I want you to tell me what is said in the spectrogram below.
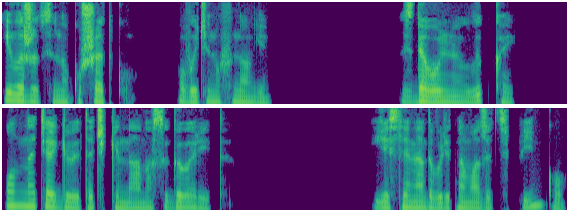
и ложится на кушетку, вытянув ноги. С довольной улыбкой он натягивает очки на нос и говорит. «Если надо будет намазать спинку,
